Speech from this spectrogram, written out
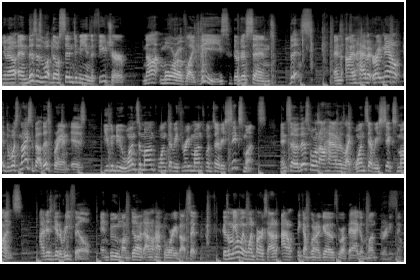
you know? And this is what they'll send to me in the future, not more of like these. They'll just send this. And I have it right now. What's nice about this brand is you can do once a month, once every three months, once every six months. And so this one I'll have is like once every six months, I just get a refill and boom, I'm done. I don't have to worry about soap. Because I'm I'm only one person. I don't, I don't think I'm gonna go through a bag a month or anything.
